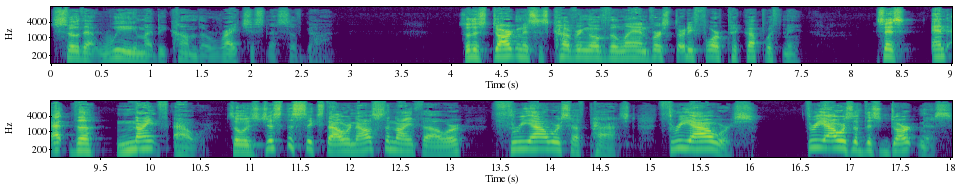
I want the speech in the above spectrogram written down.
so that we might become the righteousness of God. So this darkness is covering over the land. Verse 34, pick up with me. It says, and at the ninth hour. So it's just the sixth hour. Now it's the ninth hour. Three hours have passed. Three hours. Three hours of this darkness.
